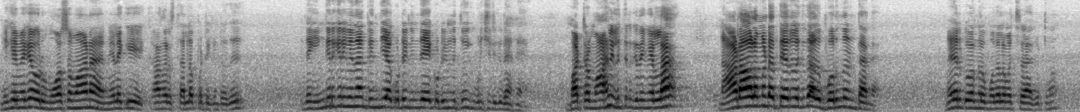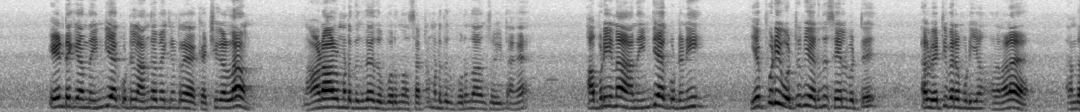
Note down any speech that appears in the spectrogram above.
மிக மிக ஒரு மோசமான நிலைக்கு காங்கிரஸ் தள்ளப்பட்டுக்கின்றது இன்றைக்கி இங்கே இருக்கிறவங்க தான் இந்தியா கூட்டணி இந்தியா கூட்டணின்னு தூக்கி பிடிச்சிட்டு இருக்கிறாங்க. மற்ற மாநிலத்தில் இருக்கிறவங்க எல்லாம் நாடாளுமன்ற தேர்தலுக்கு தான் அது பொருந்துன்ட்டாங்க மேற்கு வங்க முதலமைச்சராகட்டும் இன்றைக்கு அந்த இந்தியா கூட்டணியில் அங்கமைக்கின்ற கட்சிகள்லாம் நாடாளுமன்றத்துக்கு தான் இது பொருந்தும் சட்டமன்றத்துக்கு பொருந்தாதுன்னு சொல்லிட்டாங்க. அப்படின்னா அந்த இந்தியா கூட்டணி எப்படி ஒற்றுமையாக இருந்து செயல்பட்டு அதில் வெற்றி பெற முடியும்? அதனால் அந்த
